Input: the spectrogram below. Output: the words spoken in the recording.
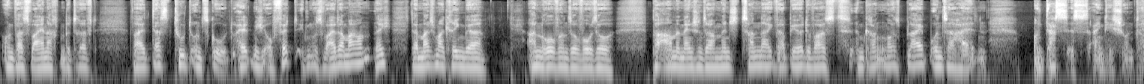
und was Weihnachten betrifft, weil das tut uns gut, hält mich auch fit, ich muss weitermachen, nicht? Dann manchmal kriegen wir Anrufe und so, wo so ein paar arme Menschen sagen, Mensch, Zander, ich hab gehört, du warst im Krankenhaus, bleib uns erhalten. Und das ist eigentlich schon toll.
